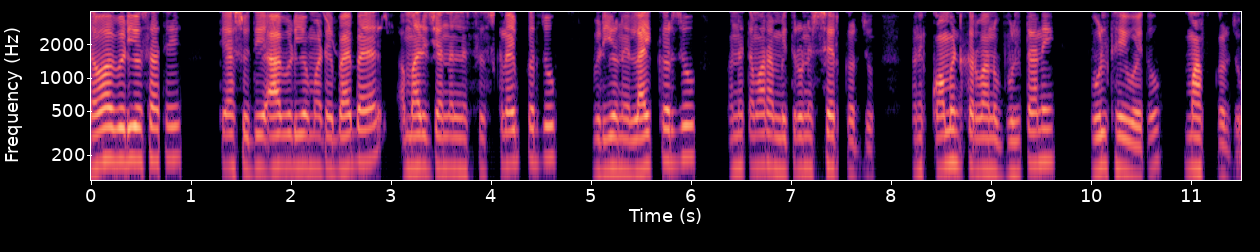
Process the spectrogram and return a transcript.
નવા વીડિયો સાથે. ત્યાં સુધી આ વીડિયો માટે બાય બાય અમારી ચેનલને સબસ્ક્રાઈબ કરજો, વિડીયોને લાઇક કરજો અને તમારા મિત્રોને શેર કરજો અને કોમેન્ટ કરવાનું ભૂલતા નહીં. ભૂલ થઈ હોય તો માફ કરજો.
